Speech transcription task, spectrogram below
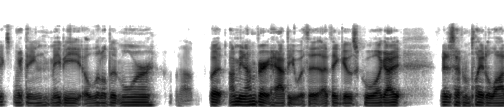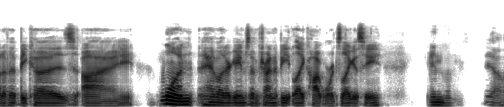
expecting maybe a little bit more, but I mean, I'm very happy with it. I think it was cool. Like I, I just haven't played a lot of it because I, one, have other games I'm trying to beat, like Hogwarts Legacy, and yeah.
